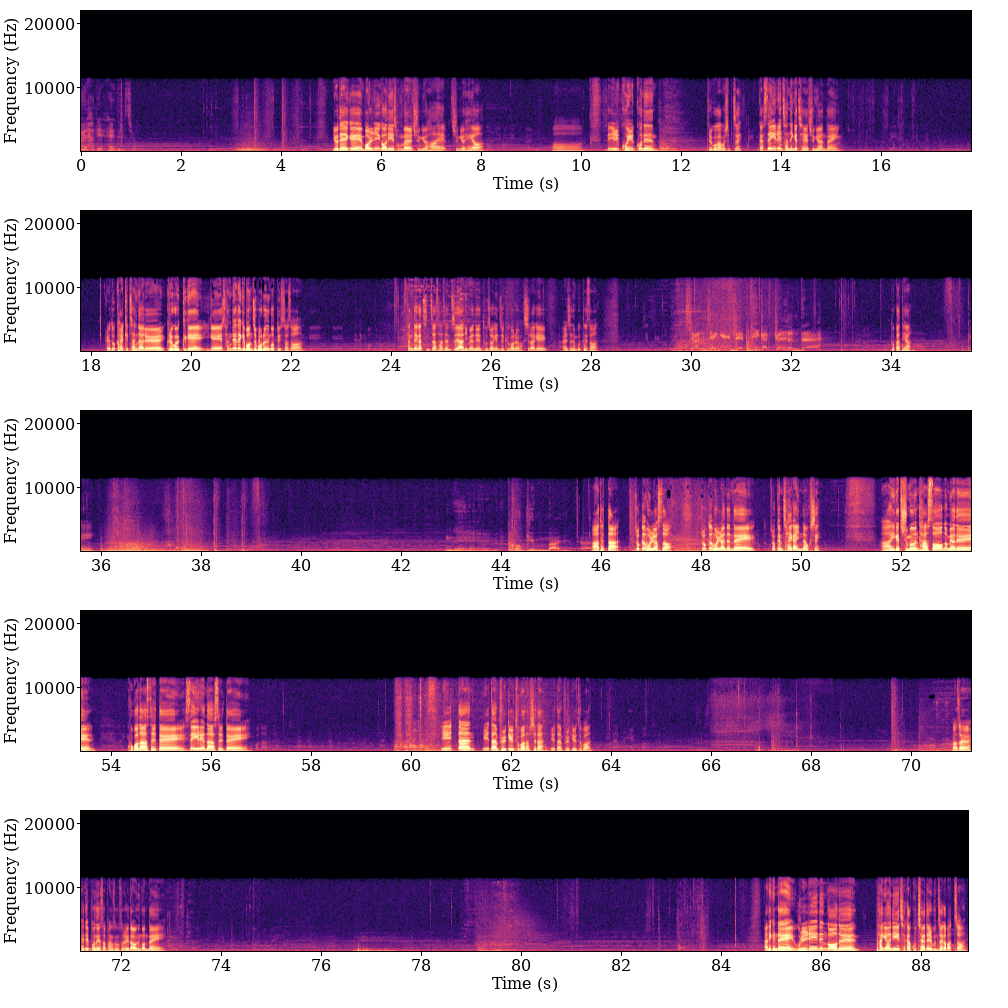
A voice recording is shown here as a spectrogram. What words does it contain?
후회하게 해드리죠. 요 덱은 멀리건이 정말 중요하 중요해요. 어, 근데 1코 1코는 들고 가고 싶지. 그러니까 세일은 찾는 게 제일 중요한데. 그래도 갈기창나를 그리고 그게 이게 상대 덱이 뭔지 모르는 것도 있어서 상대가 진짜 사젠지 아니면은 도적인지 그거를 확실하게 알지는 못해서 똑같아요. 오케이. 아 됐다. 조금 올렸어. 조금 올렸는데 조금 차이가 있나 혹시? 아 이게 주문 다 써놓으면은 그거 나왔을 때 세일에 나왔을 때 일단 일단 불길 두 번 합시다. 일단 불길 두 번. 맞아요. 헤드폰에서 방송 소리 나오는 건데 아니 근데 울리는 거는 당연히 제가 고쳐야 될 문제가 맞죠?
